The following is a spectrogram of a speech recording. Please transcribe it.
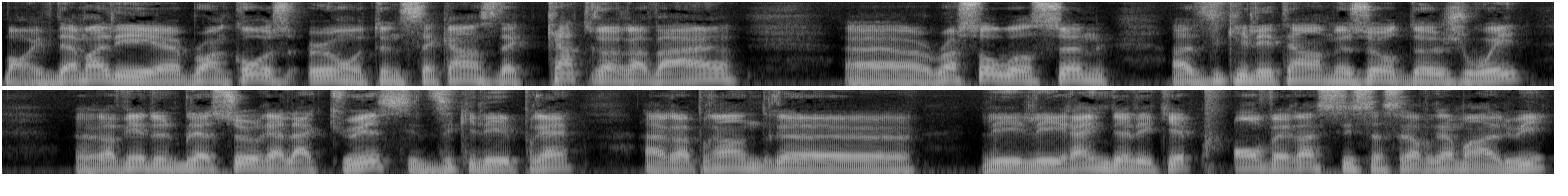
Bon, évidemment, les euh, Broncos, eux, ont une séquence de quatre revers. Euh, Russell Wilson a dit qu'il était en mesure de jouer, revient d'une blessure à la cuisse. Il dit qu'il est prêt à reprendre euh, les, les de l'équipe. On verra si ce sera vraiment lui.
